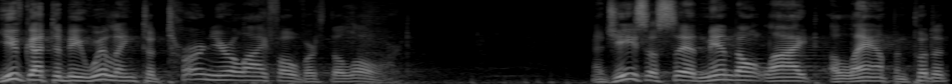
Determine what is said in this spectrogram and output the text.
You've got to be willing to turn your life over to the Lord. Now, Jesus said, Men don't light a lamp and put it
